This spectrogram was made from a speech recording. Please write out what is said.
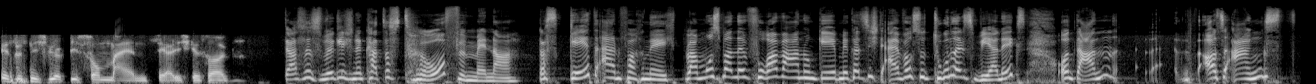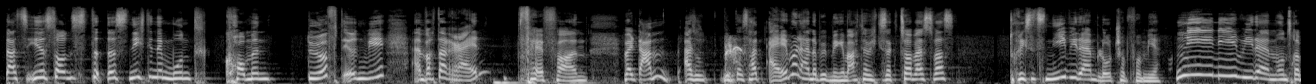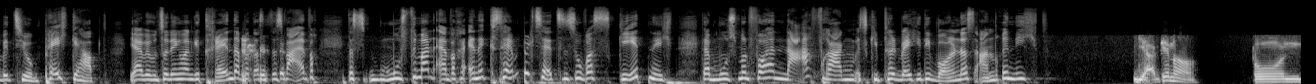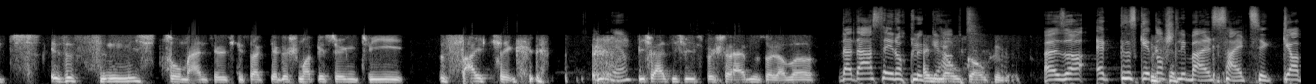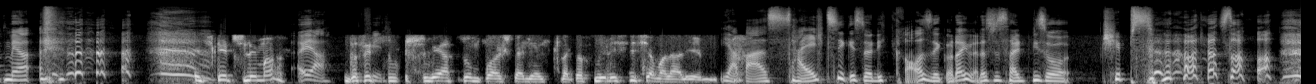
es ist nicht wirklich so meins, ehrlich gesagt. Das ist wirklich eine Katastrophe, Männer. Das geht einfach nicht. Man muss man eine Vorwarnung geben. Ihr könnt nicht einfach so tun, als wäre nichts und dann äh, aus Angst, dass ihr sonst das nicht in den Mund kommen dürft, irgendwie einfach da reinpfeffern. Weil dann, also das hat einmal einer bei mir gemacht, da habe ich gesagt, so, weißt du was, Du kriegst jetzt nie wieder einen Blowjob von mir. Nie, nie wieder in unserer Beziehung. Pech gehabt. Ja, wir haben uns dann irgendwann getrennt, aber das, das war einfach, das musste man einfach ein Exempel setzen. Sowas geht nicht. Da muss man vorher nachfragen. Es gibt halt welche, die wollen das, andere nicht. Ja, genau. Und es ist nicht so meins, ehrlich gesagt. Der Geschmack ist irgendwie salzig. Okay. Ich weiß nicht, wie ich es beschreiben soll, aber. Da, da hast du eh noch Glück ein gehabt. Mich. Also, das geht noch schlimmer als salzig, glaub mir. Es geht schlimmer? Ja. Das ist schwer zum Vorstellen, ehrlich gesagt. Das will ich nicht einmal erleben. Ja, aber salzig ist doch nicht grausig, oder? Ich meine, das ist halt wie so Chips oder so.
